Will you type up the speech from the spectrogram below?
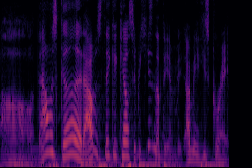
Oh, that was good. I was thinking Kelce, but he's not the MVP. I mean, he's great.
